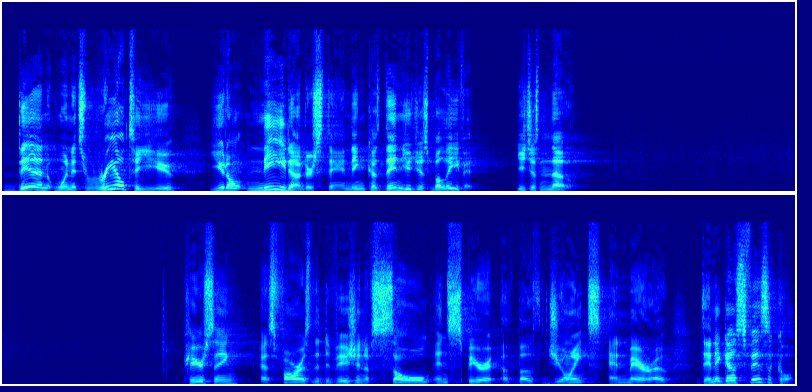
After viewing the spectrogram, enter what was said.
then when it's real to you, you don't need understanding because then you just believe it. You just know. Piercing as far as the division of soul and spirit of both joints and marrow. Then it goes physical.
